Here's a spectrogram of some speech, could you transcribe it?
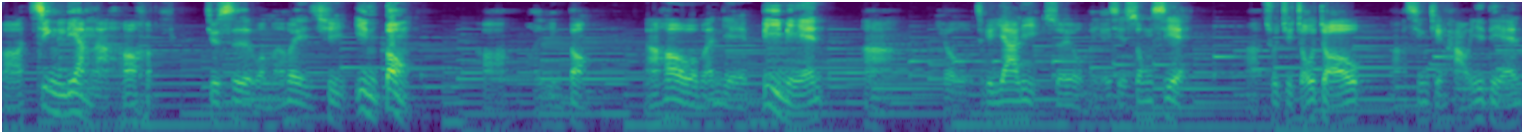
啊尽量啊 哈，就是我们会去运动啊，运动，然后我们也避免啊有这个压力，所以我们有一些松懈。啊，出去走走啊，心情好一点。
